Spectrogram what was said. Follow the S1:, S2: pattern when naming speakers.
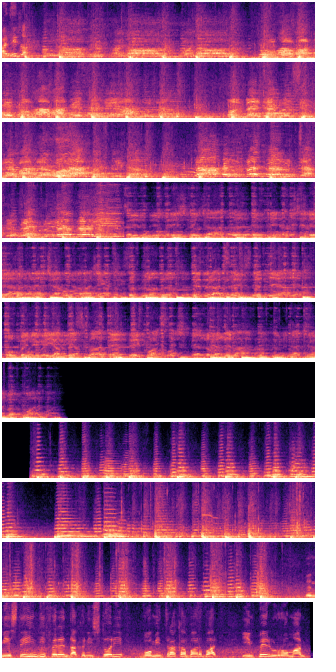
S1: al Hitler. love, Vater, mein Vater,
S2: Îmi este indiferent dacă în istorie vom intra ca barbari. Imperiul Roman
